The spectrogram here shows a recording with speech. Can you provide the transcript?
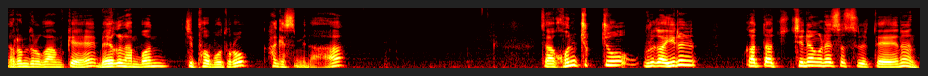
여러분들과 함께 맥을 한번 짚어보도록 하겠습니다. 자, 건축주 우리가 일을 갖다 진행을 했었을 때에는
